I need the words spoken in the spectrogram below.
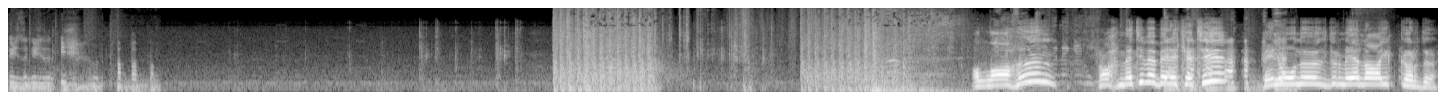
Gıcdı gıcdı gıç. Hop hop hop. Allah'ın rahmeti ve bereketi beni onu öldürmeye layık gördü.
